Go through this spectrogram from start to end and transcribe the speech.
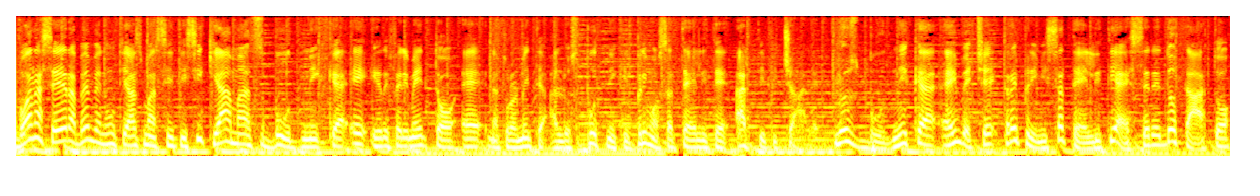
Buonasera, benvenuti a Smart City. Si chiama Sputnik e il riferimento è naturalmente allo Sputnik, il primo satellite artificiale. Lo Sputnik è invece tra i primi satelliti a essere dotato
